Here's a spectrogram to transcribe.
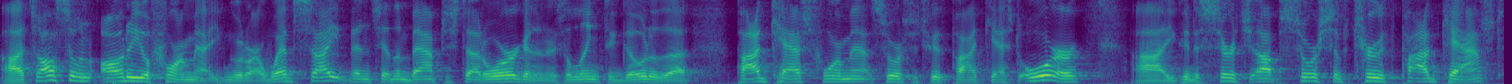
Uh, it's also an audio format. You can go to our website, bensalembaptist.org, and then there's a link to go to the podcast format, Source of Truth Podcast, or uh, you can just search up Source of Truth Podcast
